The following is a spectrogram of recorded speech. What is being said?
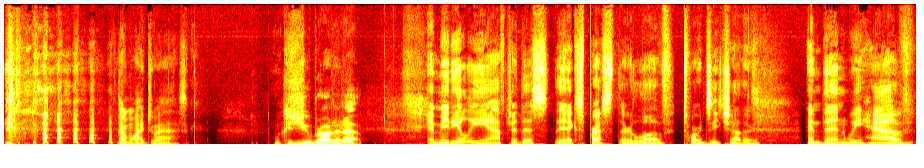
Then why'd you ask? because you brought it up. Immediately after this, they express their love towards each other, and then we have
